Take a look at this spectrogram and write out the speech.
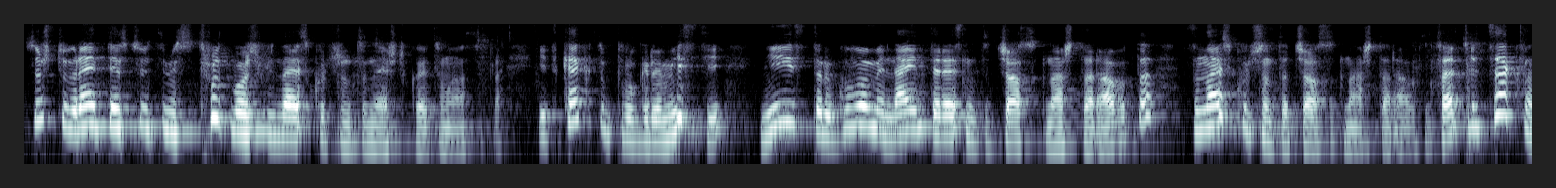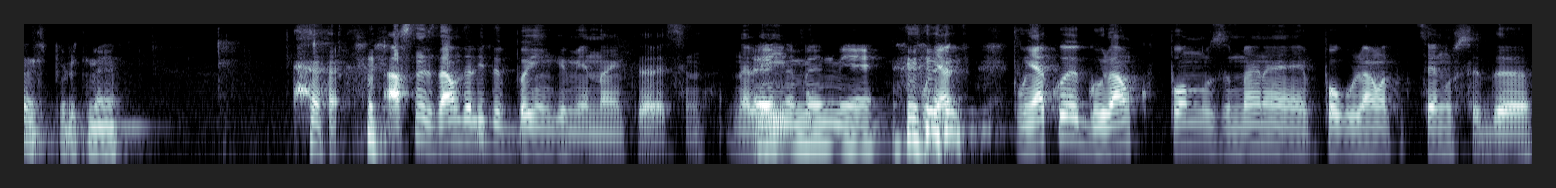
В същото време тестовете ми се струват, може би, най-скучното нещо, което може да се прави. И така като програмисти, ние изтъргуваме най-интересната част от нашата работа за най-скучната част от нашата работа. Това е прецакване, според мен. Аз не знам дали дебъгинга ми е най-интересен. Нали, е, на мен ми е. Поня... Понякога е голям купон, но за мен е по-голямата ценност е да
